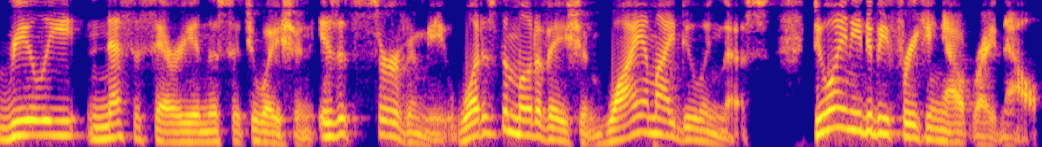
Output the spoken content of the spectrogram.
really necessary in this situation? Is it serving me? What is the motivation? Why am I doing this? Do I need to be freaking out right now?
